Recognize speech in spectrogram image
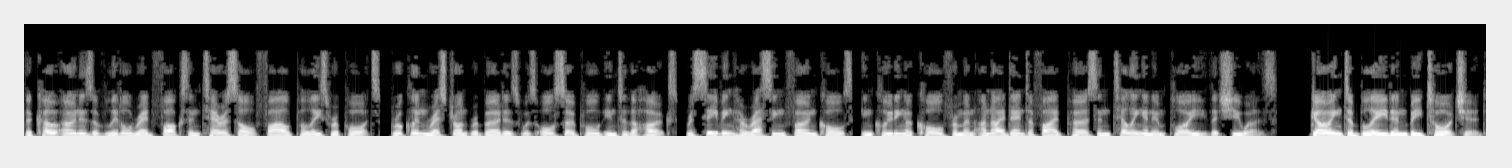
The co-owners of Little Red Fox and Terrasol filed police reports. Brooklyn restaurant Roberta's was also pulled into the hoax, receiving harassing phone calls, including a call from an unidentified person telling an employee that she was going to bleed and be tortured.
